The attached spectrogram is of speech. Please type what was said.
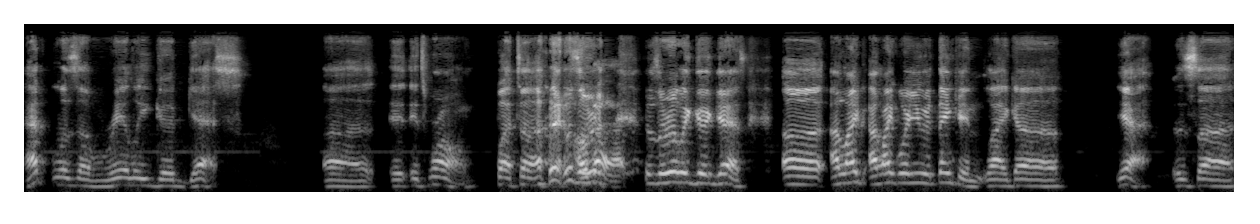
That was a really good guess. Uh, it, it's wrong, but uh, it was a re- it was a really good guess. Uh, I like I like where you were thinking. Like, uh, yeah, it's uh,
